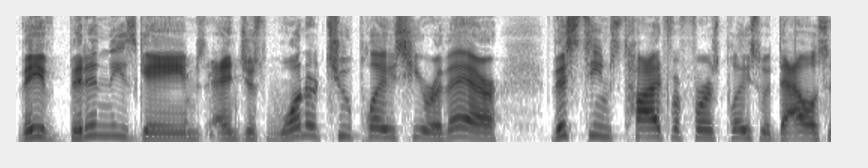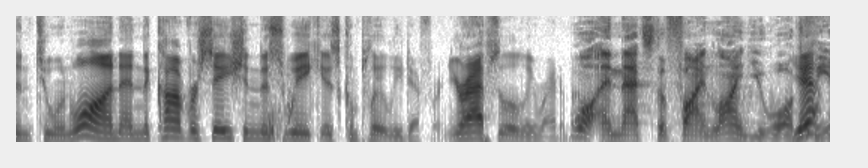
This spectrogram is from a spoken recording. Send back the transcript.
They've been in these games, and just one or two plays here or there, this team's tied for first place with Dallas in two and one, and the conversation this week is completely different. You're absolutely right about Well, that. and that's the fine line you walk Yeah, in the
